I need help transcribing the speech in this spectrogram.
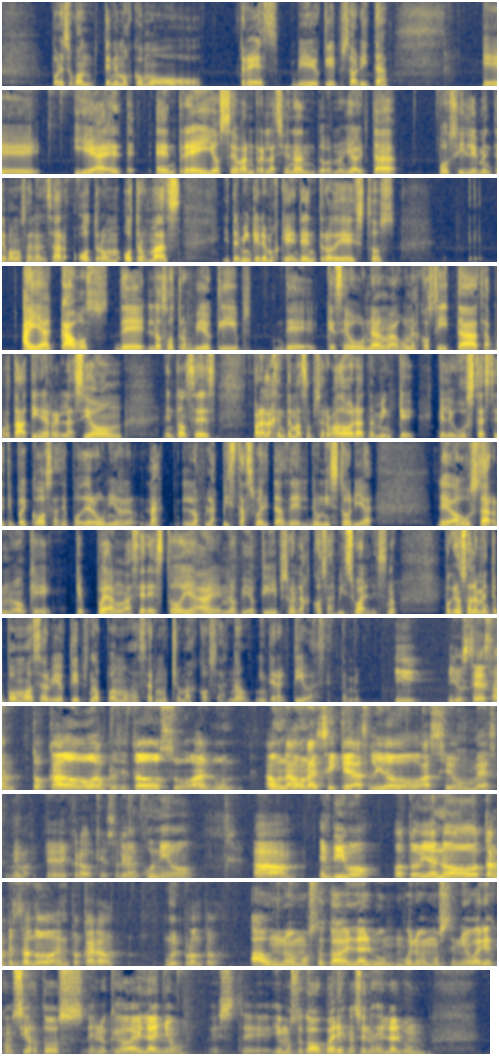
Por eso cuando tenemos como tres videoclips ahorita, eh, y a- e- entre ellos se van relacionando, ¿no? Y ahorita posiblemente vamos a lanzar otro, otros más, y también queremos que dentro de estos eh, haya cabos de los otros videoclips, de que se unan algunas cositas, la portada tiene relación, entonces para la gente más observadora también que, que le gusta este tipo de cosas, de poder unir la- las pistas sueltas de, de una historia, le va a gustar, ¿no? Que, que puedan hacer esto ya en los videoclips o en las cosas visuales, ¿no? Porque no solamente podemos hacer videoclips, ¿no? Podemos hacer mucho más cosas, ¿no? Interactivas también. Y, y ustedes han tocado han presentado su álbum, aún, aún así que ha salido hace un mes, eh, creo que salió en junio, en vivo, o todavía no, o están pensando en tocar muy pronto. Aún no hemos tocado el álbum, bueno, hemos tenido varios conciertos en lo que va el año, este, y hemos tocado varias canciones del álbum,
